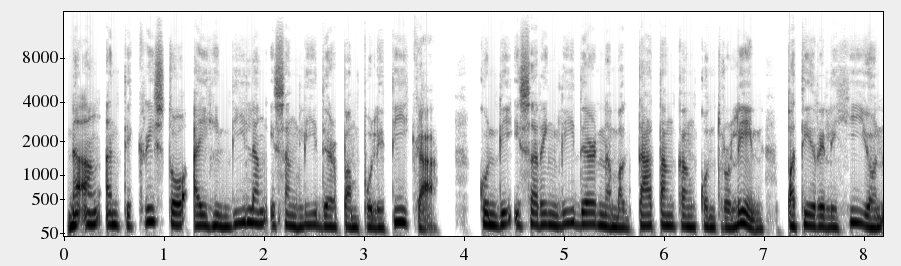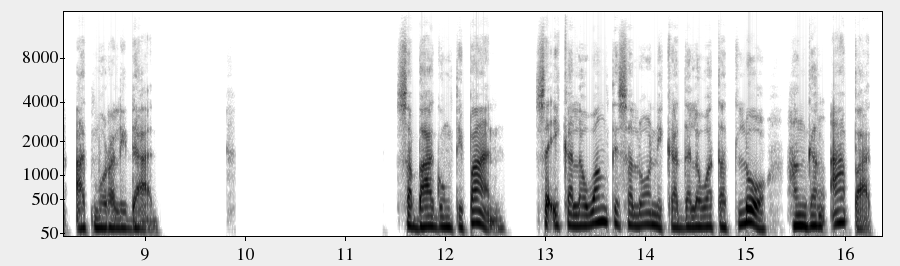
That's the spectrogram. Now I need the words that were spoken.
na ang Antikristo ay hindi lang isang leader pampolitika, kundi isa ring leader na magtatangkang kontrolin pati relihiyon at moralidad. Sa bagong tipan, sa ikalawang Tesalonika 2.3 hanggang 4,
